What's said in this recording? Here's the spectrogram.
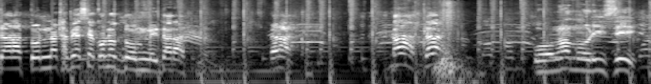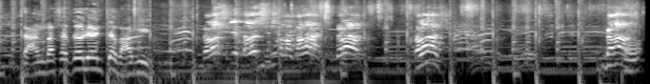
দাঁড়া তোর না ঠাবি আজকে কোনো দম নেই দাঁড়া। দাঁড়া দাঁড়া দাঁড়া। ও মা মরিছি ধান বাঁচাতে হলে ভাবি দাঁড়া দাঁড়া দাঁড়া। দাঁড়া দাঁড়া দাঁড়া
